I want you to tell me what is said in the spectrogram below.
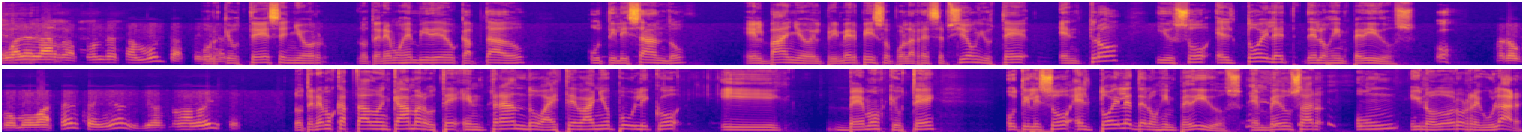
cuál es la razón de esa multa, señor? Porque usted, señor, lo tenemos en video captado utilizando el baño del primer piso por la recepción y usted entró y usó el toilet de los impedidos. Pero ¿cómo va a ser, señor? Yo eso no lo hice. Lo tenemos captado en cámara, usted entrando a este baño público y vemos que usted utilizó el toilet de los impedidos en vez de usar un inodoro regular.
